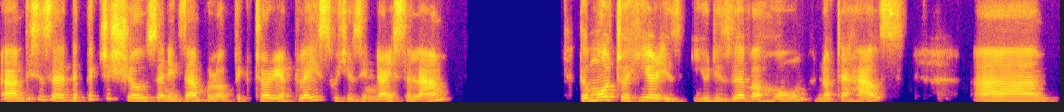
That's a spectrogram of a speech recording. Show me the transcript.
um, this is a, the picture shows an example of Victoria Place, which is in Dar es Salaam. The motto here is you deserve a home, not a house. Um,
